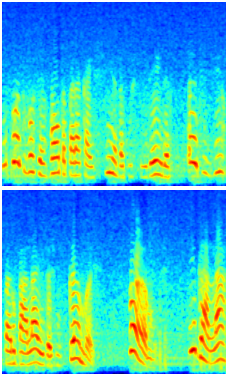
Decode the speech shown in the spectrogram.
enquanto você volta para a caixinha da costureira antes de ir para o balaio das mucamas? Vamos, diga lá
